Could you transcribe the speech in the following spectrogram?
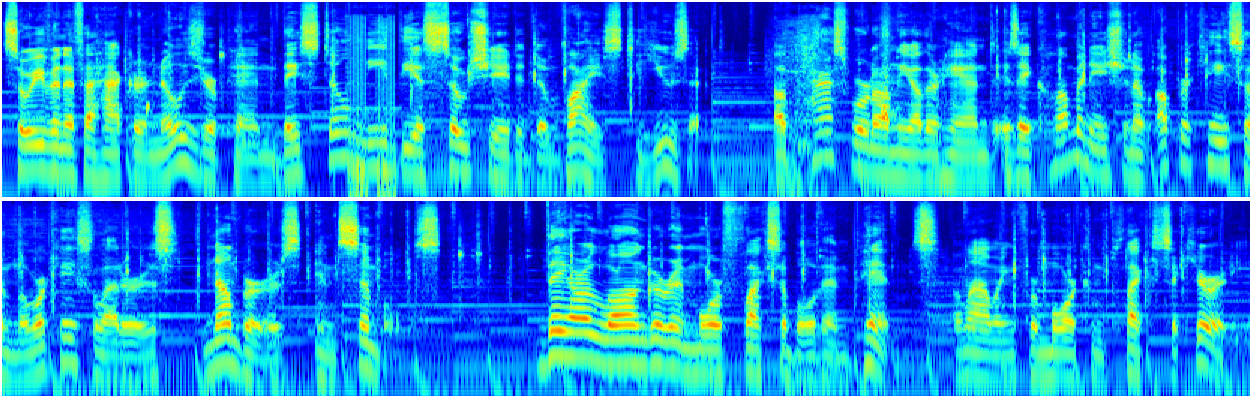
So even if a hacker knows your PIN, they still need the associated device to use it. A password, on the other hand, is a combination of uppercase and lowercase letters, numbers, and symbols. They are longer and more flexible than pins, allowing for more complex security.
